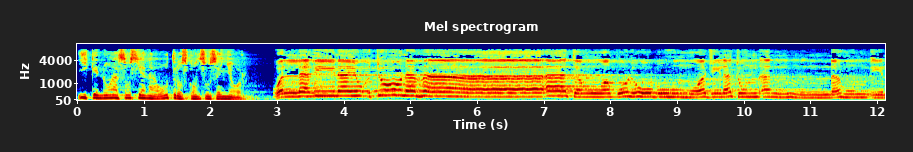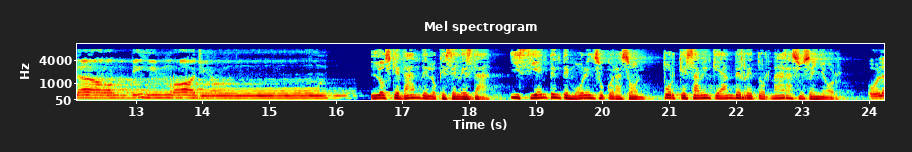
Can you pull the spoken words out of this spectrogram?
y que no asocian a otros con su Señor, والذين يؤتون ما آتوا وقلوبهم وجلة أنهم إلى ربهم راجعون los que dan de lo que se les da y sienten temor en su corazón porque saben que han de retornar a su Señor. أولئك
